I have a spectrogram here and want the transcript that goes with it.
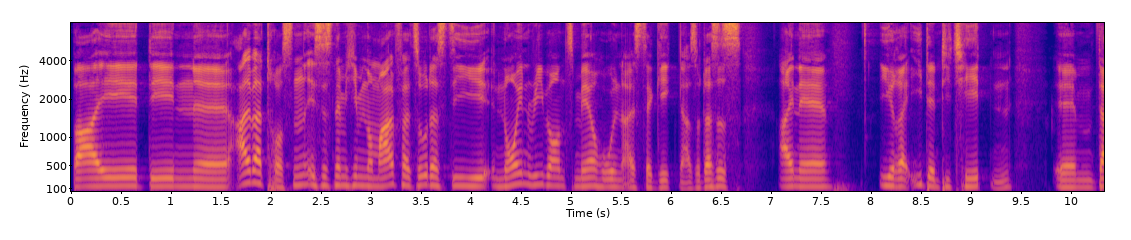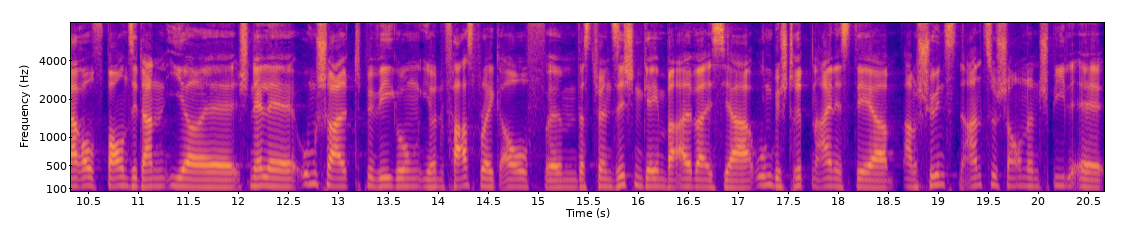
bei den äh, Albatrossen ist es nämlich im Normalfall so, dass die neun Rebounds mehr holen als der Gegner. Also das ist eine ihrer Identitäten. Ähm, darauf bauen sie dann ihre schnelle Umschaltbewegung, ihren Fastbreak auf. Ähm, das Transition Game bei Alba ist ja unbestritten eines der am schönsten anzuschauenden Spiel, äh,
